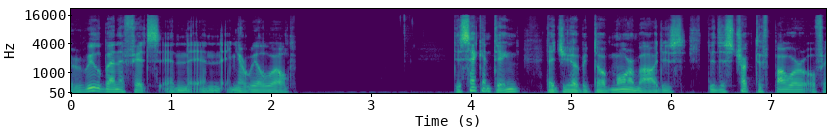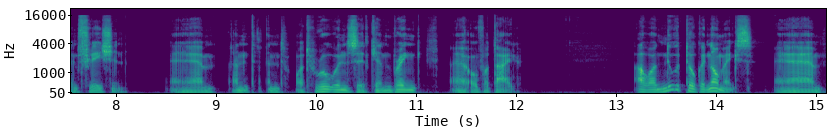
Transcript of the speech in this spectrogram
real benefits in, in, in your real world. The second thing that you have to talk more about is the destructive power of inflation um, and, and what ruins it can bring uh, over time. Our new tokenomics um,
